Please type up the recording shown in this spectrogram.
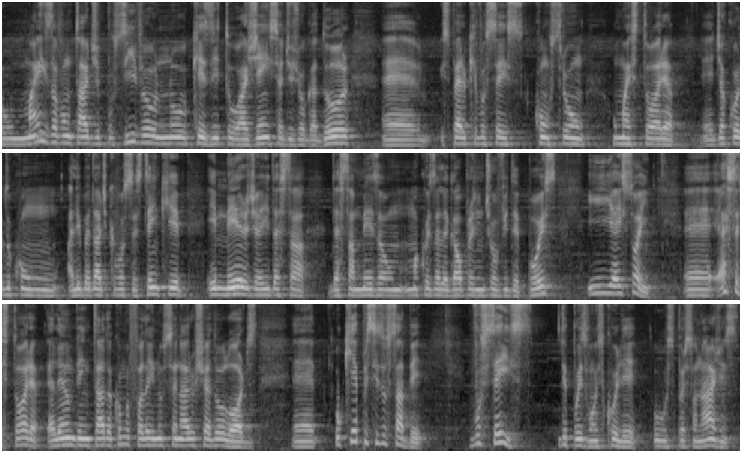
o mais à vontade possível no quesito agência de jogador. É, espero que vocês construam uma história é, de acordo com a liberdade que vocês têm, que emerja aí dessa, dessa mesa uma coisa legal para a gente ouvir depois. E é isso aí. É, essa história ela é ambientada, como eu falei, no cenário Shadow Lords. É, o que é preciso saber? Vocês depois vão escolher os personagens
